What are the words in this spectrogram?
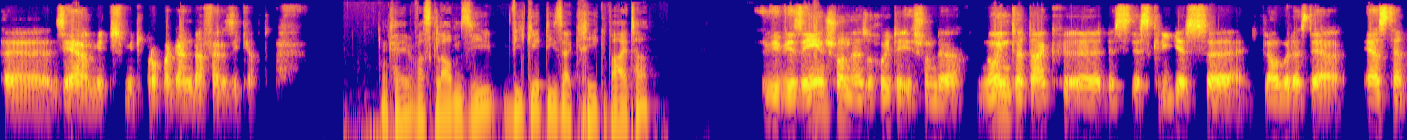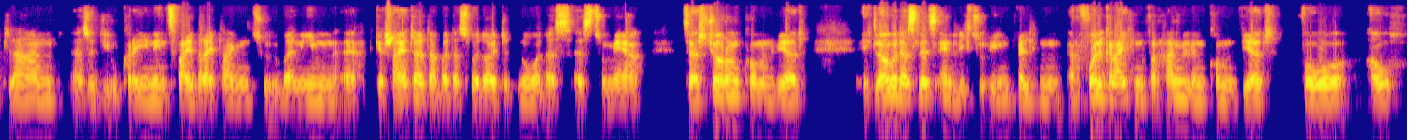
äh, sehr mit, mit Propaganda versickert. Okay, was glauben Sie, wie geht dieser Krieg weiter? wie wir sehen schon, also heute ist schon der neunte Tag äh, des, des Krieges. Äh, ich glaube, dass der erste Plan, also die Ukraine in zwei, drei Tagen zu übernehmen, äh, gescheitert. Aber das bedeutet nur, dass es zu mehr Zerstörung kommen wird. Ich glaube, dass letztendlich zu irgendwelchen erfolgreichen Verhandlungen kommen wird, wo auch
